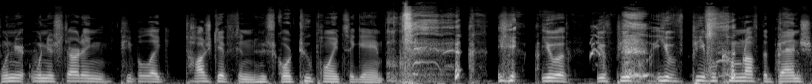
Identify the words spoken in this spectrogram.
when you're when you're starting people like Taj Gibson who scored two points a game. you have you have people you have people coming off the bench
